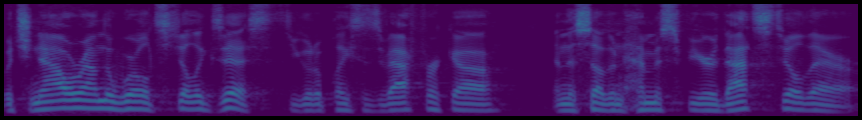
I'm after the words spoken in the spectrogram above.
which now around the world still exists. You go to places of Africa and the southern hemisphere, that's still there.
